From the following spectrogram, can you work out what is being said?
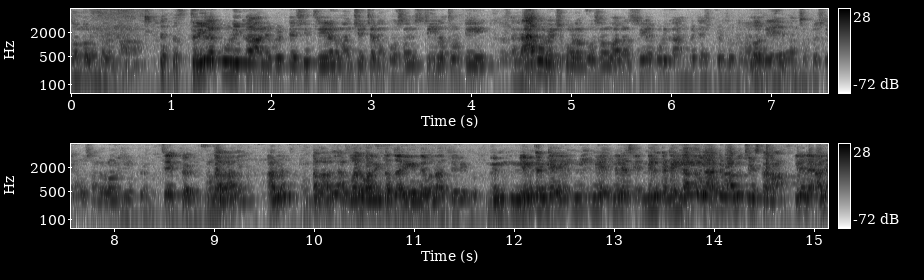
దొంగలు ఉంటారన్నా స్త్రీల కూడిక అని పెట్టేసి స్త్రీలను వంచడం కోసం స్త్రీలతోటి ర్యాప్ పెంచుకోవడం కోసం వాళ్ళని స్త్రీల కూడిక అని పెట్టేసి పెడుతుంటారు. ఓకే. అని చెప్పేసి ఆ సందర్భంలో చెప్పాను చెప్పాడు. ఉంటుందా? అన్న? ఉంటుందా అది? మరి వాళ్ళ ఇంట్లో జరిగిందేమో నాకు తెలియదు ఎందుకంటే ఎందుకంటే వాళ్ళు చేస్తారా? లేదు అదే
